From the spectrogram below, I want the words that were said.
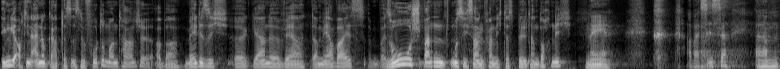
irgendwie auch den Eindruck gehabt, das ist eine Fotomontage, aber melde sich äh, gerne, wer da mehr weiß. Ähm, weil so spannend, muss ich sagen, fand ich das Bild dann doch nicht. Nee. Aber es ist ähm,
